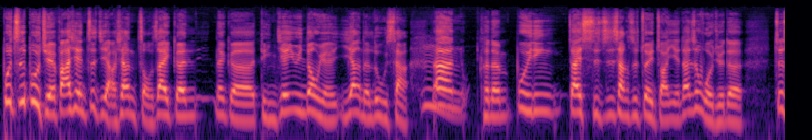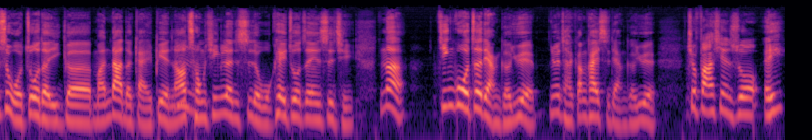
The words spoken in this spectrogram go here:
不知不觉发现自己好像走在跟那个顶尖运动员一样的路上。嗯那可能不一定在师资上是最专业，但是我觉得这是我做的一个蛮大的改变，然后嗯重新认识了我可以做这件事情。那经过这两个月，因为才刚开始两个月，就发现说，诶，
